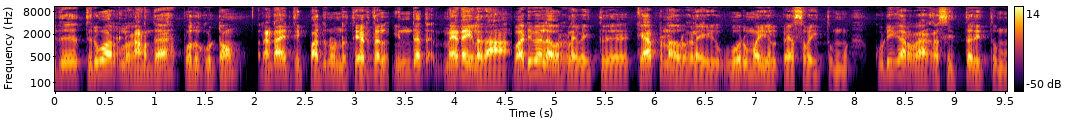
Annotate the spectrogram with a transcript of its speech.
இது திருவாரூரில் நடந்த பொதுக்கூட்டம். ரெண்டாயிரத்தி பதினொன்று தேர்தல். இந்த மேடையில் தான் வடிவேல் அவர்களை வைத்து கேப்டன் அவர்களை ஒருமையில் பேச வைத்தும் குடிகாரராக சித்தரித்தும்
